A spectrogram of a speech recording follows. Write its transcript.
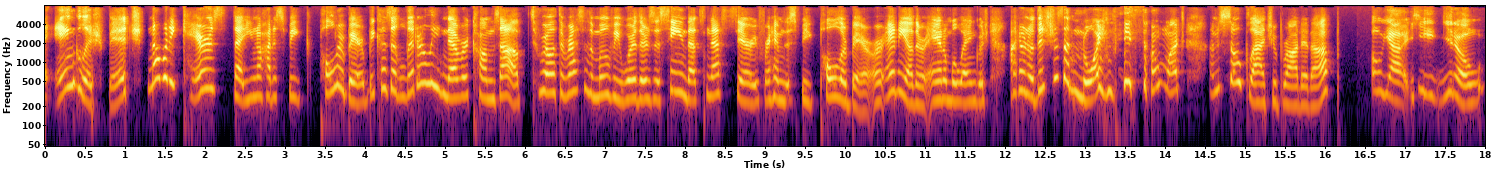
in English, bitch. Nobody cares that you know how to speak polar bear because it literally never comes up throughout the rest of the movie where there's a scene that's necessary for him to speak polar bear or any other animal language. I don't know. This just annoyed me so much. I'm so glad you brought it up. Oh yeah, he, you know,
